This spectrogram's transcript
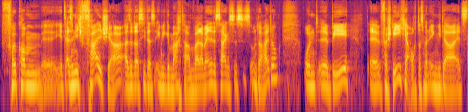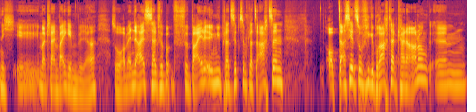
vollkommen äh, jetzt also nicht falsch, ja, also dass sie das irgendwie gemacht haben, weil am Ende des Tages ist es Unterhaltung und äh, B äh, verstehe ich ja auch, dass man irgendwie da jetzt nicht äh, immer klein beigeben will, ja. So, am Ende heißt es halt für, für beide irgendwie Platz 17, Platz 18. Ob das jetzt so viel gebracht hat, keine Ahnung. Ähm,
